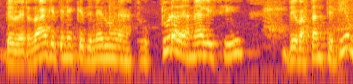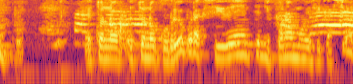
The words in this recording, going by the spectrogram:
de verdad que tiene que tener una estructura de análisis de bastante tiempo. Esto no, esto no ocurrió por accidente ni fue una modificación.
